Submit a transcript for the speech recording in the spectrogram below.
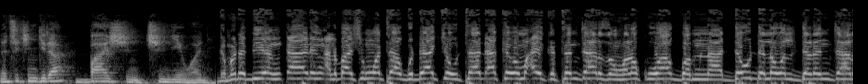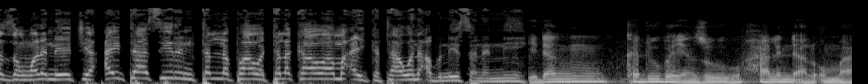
na cikin gida bashin cinyewa ne. Game da biyan karin albashin wata guda kyauta da aka yi wa ma'aikatan jihar Zamfara kuwa gwamna Dauda Lawal daren jihar Zamfara ne ya ce ai tasirin tallafawa talakawa ma'aikata wani abu ne sananne. Idan ka duba yanzu halin da al'umma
